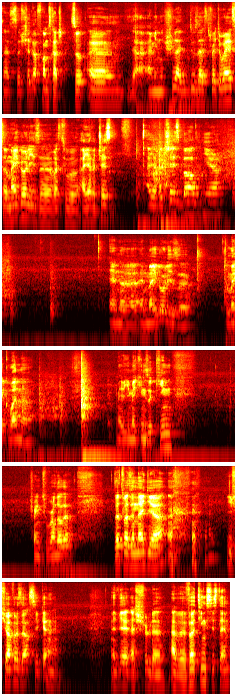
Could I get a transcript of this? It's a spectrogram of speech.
that's a shader from scratch. So um, I mean, should I do that straight away? So my goal is uh, was to I have a chess I have a chess board here, and uh, and my goal is uh, to make one uh, maybe making the king, trying to render that. That was an idea. if you have others, you can. Maybe I, I should have a voting system,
